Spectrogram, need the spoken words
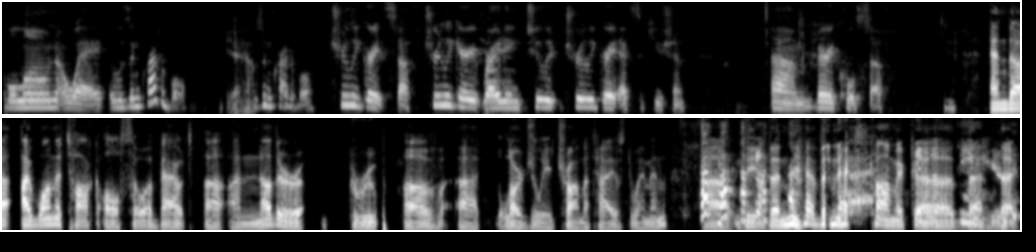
blown away. It was incredible. yeah It was incredible. Truly great stuff. Truly great writing. Truly, truly great execution. um, very cool stuff. And uh, I want to talk also about uh, another group of uh, largely traumatized women. Uh, the, the the next comic uh, that, that,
